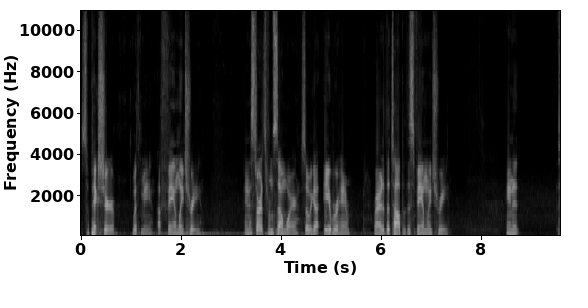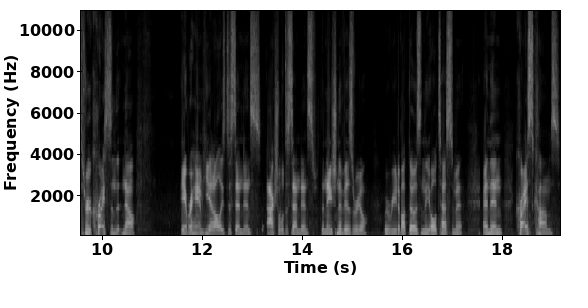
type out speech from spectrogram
So picture with me a family tree, and it starts from somewhere. So we got Abraham right at the top of this family tree. And it through Christ in the, now Abraham, he had all these descendants, actual descendants, the nation of Israel. We read about those in the Old Testament. And then Christ comes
